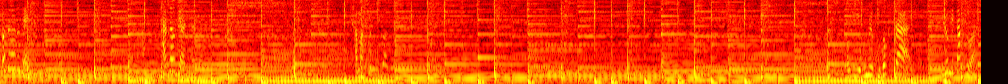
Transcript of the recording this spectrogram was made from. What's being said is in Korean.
꺼져도 돼. 자석이 아니라 자막 좀 꺼져. 여기 오늘 구독살 이런 게 딱 좋아.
